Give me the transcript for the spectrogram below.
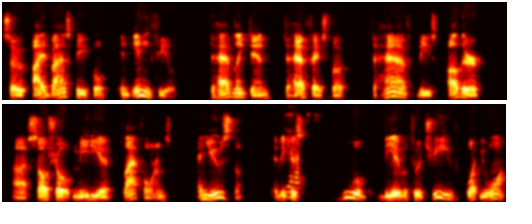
So I advise people in any field to have LinkedIn, to have Facebook, to have these other uh, social media platforms and use them because Yes. you will be able to achieve what you want.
